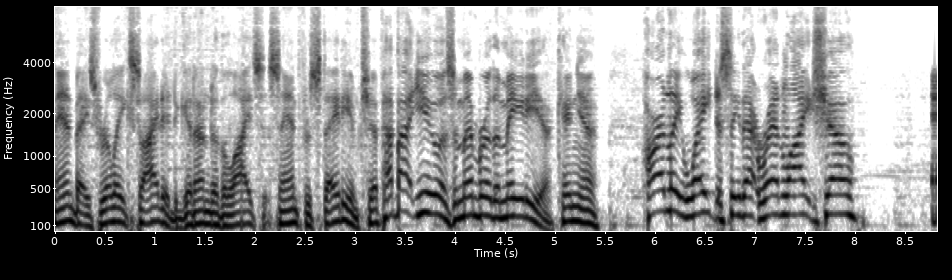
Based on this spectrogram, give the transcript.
fan base. Really excited to get under the lights at Sanford Stadium. Chip, how about you as a member of the media? Can you hardly wait to see that red light show?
